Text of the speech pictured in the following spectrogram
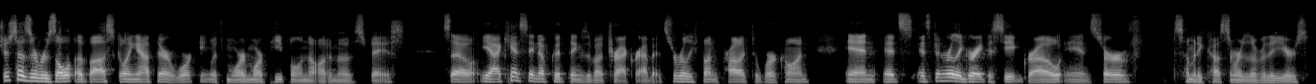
just as a result of us going out there working with more and more people in the automotive space. So yeah i can't say enough good things about trackrabbit. It's a really fun product to work on and it's it's been really great to see it grow and serve so many customers over the years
